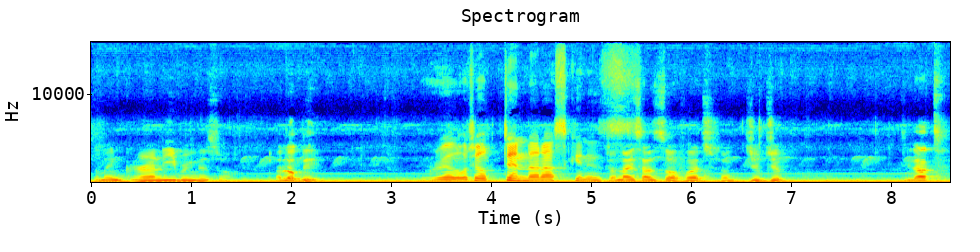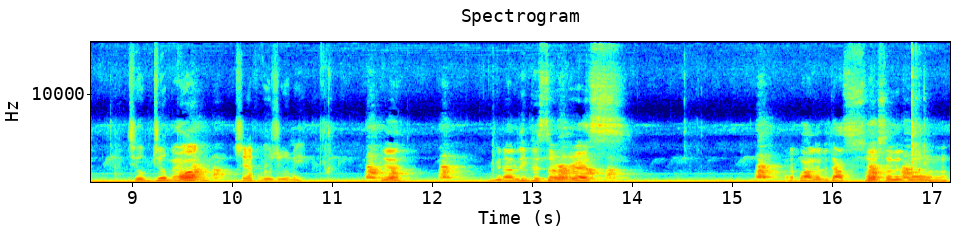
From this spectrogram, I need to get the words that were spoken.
So man Grandy bring this one. And look there. Real. what how tender that skin is. So nice and soft. Watch. Jib jib. See that? Jub jub No. what? Chef Buju make. Yeah. We're gonna leave this to rest. I'm gonna put a little bit of sauce on it now, you know.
